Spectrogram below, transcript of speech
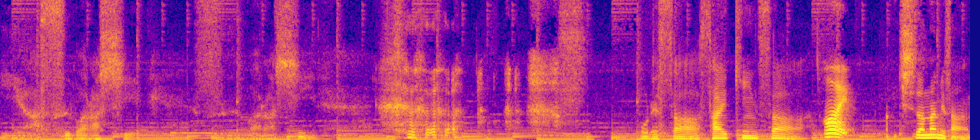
いや素晴らしい。素晴らしいね 俺さ最近さはい、岸田奈美さんっ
